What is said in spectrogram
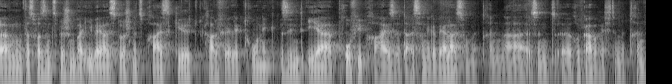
ähm, das, was inzwischen bei eBay als Durchschnittspreis gilt, gerade für Elektronik, sind eher Profipreise. Da ist eine Gewährleistung mit drin, da sind äh, Rückgaberechte mit drin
